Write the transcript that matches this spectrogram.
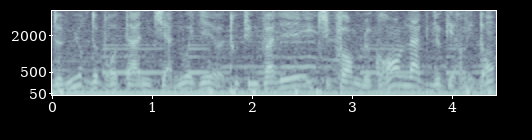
de Mur de Bretagne qui a noyé euh, toute une vallée, qui forme le grand lac de Guerlédan,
